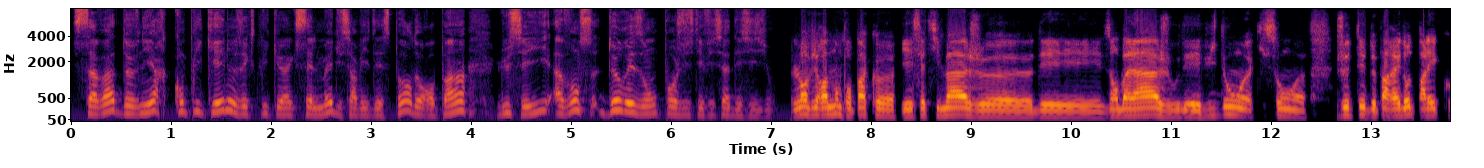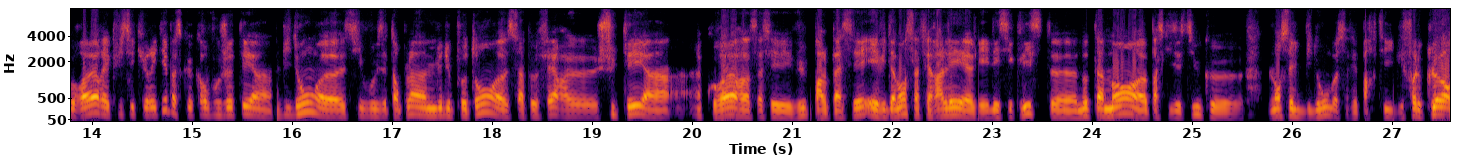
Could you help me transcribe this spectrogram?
ça va devenir compliqué, nous explique Axel May du service des sports d'Europe 1. L'UCI avance deux raisons pour justifier sa décision. L'environnement, pour pas qu'il y ait cette image euh, des emballages ou des bidons euh, qui sont euh, jetés de part et d'autre par les coureurs. Et puis sécurité, parce que quand vous jetez un bidon, si vous vous êtes en plein milieu du peloton, euh, ça peut faire euh, chuter un, coureur. Ça s'est vu par le passé. Évidemment, ça fait râler euh, les, cyclistes, notamment parce qu'ils estiment que lancer le bidon, bah, ça fait partie du folklore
